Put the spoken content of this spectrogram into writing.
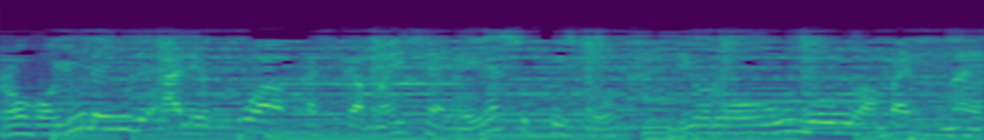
roho yule yule aliyekuwa katika maisha ya yesu kristo ndio roho huyo huyo ambaye tunaye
